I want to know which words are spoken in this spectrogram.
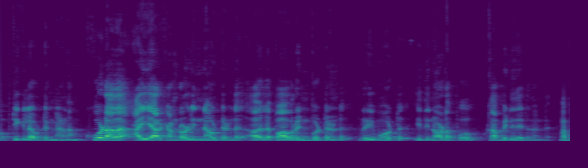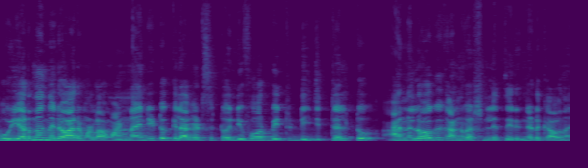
ഒപ്റ്റിക്കൽ ഔട്ടും കാണാം. കൂടാതെ I R control in out ഉണ്ട് അതുപോലെ പവർ ഇൻപുട്ട് ഉണ്ട് റിമോട്ട് ഇതിനോടൊപ്പവും കമ്പനി തരുന്നുണ്ട്. അപ്പോൾ ഉയർന്ന നിലവാരമുള്ള one ninety two kilohertz twenty four bit digital to analogue കൺവേർഷനിൽ തിരഞ്ഞെടുക്കാവുന്ന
